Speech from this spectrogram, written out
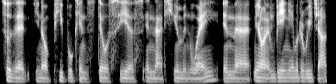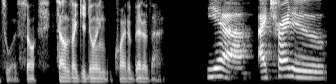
So that, you know, people can still see us in that human way, in that, you know, and being able to reach out to us. So it sounds like you're doing quite a bit of that. Yeah. I try to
